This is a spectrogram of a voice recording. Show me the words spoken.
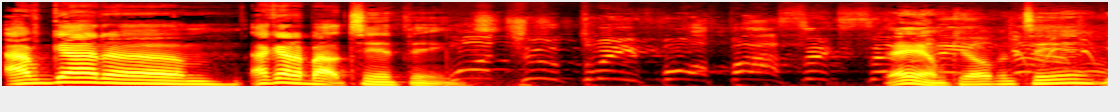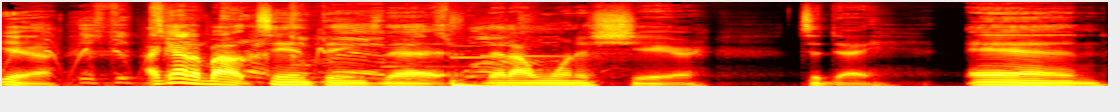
I've got um I got about 10 things. Damn, Kelvin 10? Yeah. I got about 10 things that that I want to share today. And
